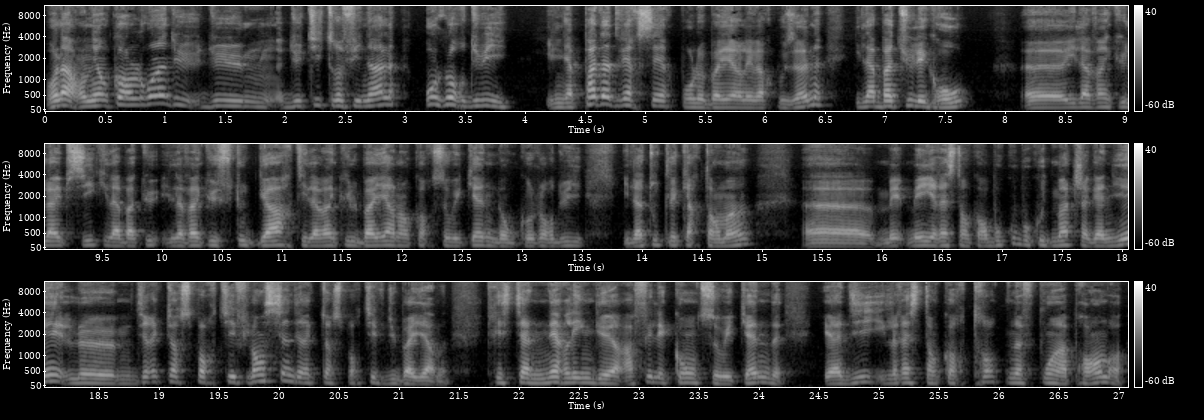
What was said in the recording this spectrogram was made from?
voilà, on est encore loin du, du, titre final. Aujourd'hui, il n'y a pas d'adversaire pour le Bayer Leverkusen. Il a battu les gros. Euh, il a vaincu Leipzig, il a, battu, il a vaincu Stuttgart, il a vaincu le Bayern encore ce week-end. Donc aujourd'hui, il a toutes les cartes en main. Euh, mais, il reste encore beaucoup, beaucoup de matchs à gagner. Le directeur sportif, l'ancien directeur sportif du Bayern, Christian Nerlinger, a fait les comptes ce week-end et a dit il reste encore 39 points à prendre.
